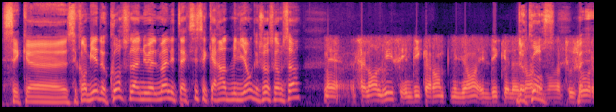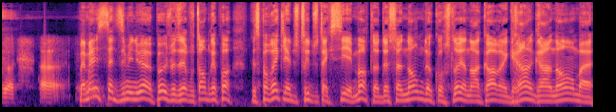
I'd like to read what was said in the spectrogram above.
c'est que c'est combien de courses là, annuellement les taxis? C'est 40 millions, quelque chose comme ça? Mais selon lui, il dit 40 millions. Il dit que les de gens courses. vont toujours. Mais, euh, mais même si ça diminuait un peu, je veux dire, vous tomberez pas. C'est pas vrai que l'industrie du taxi est morte. Là. De ce nombre de courses-là, il y en a encore un grand, grand nombre euh,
